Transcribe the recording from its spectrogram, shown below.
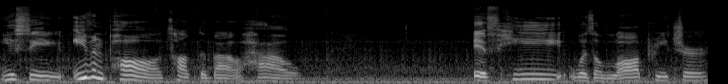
you see, even Paul talked about how if he was a law preacher,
